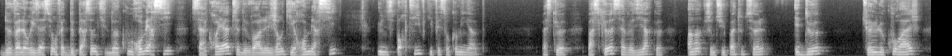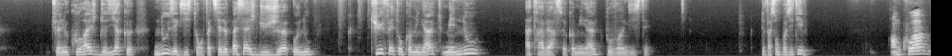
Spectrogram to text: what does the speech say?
de valorisation en fait de personnes qui d'un coup remercient. C'est incroyable, c'est de voir les gens qui remercient une sportive qui fait son coming out. Parce que parce que ça veut dire que un, je ne suis pas toute seule et deux, tu as eu le courage tu as le courage de dire que nous existons. En fait, c'est le passage du je au nous. Tu fais ton coming out, mais nous, à travers ce coming out, pouvons exister. de façon positive. En quoi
